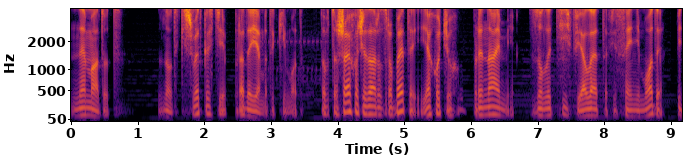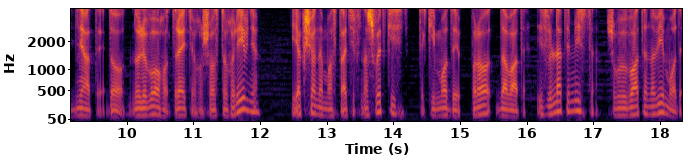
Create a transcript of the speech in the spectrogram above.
Нема тут знов таки швидкості, продаємо такий мод. Тобто, що я хочу зараз зробити? Я хочу принаймні золоті фіолетові сині моди підняти до нульового, третього, шостого рівня. Якщо нема статів на швидкість, такі моди продавати. І звільняти місце, щоб вибивати нові моди.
